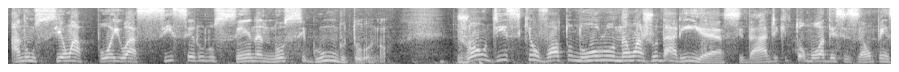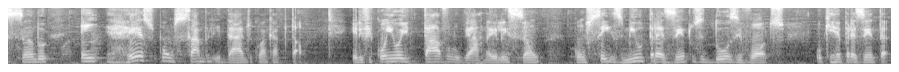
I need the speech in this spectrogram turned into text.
anuncia um apoio a Cícero Lucena no segundo turno. João disse que o voto nulo não ajudaria a cidade que tomou a decisão pensando em responsabilidade com a capital. Ele ficou em oitavo lugar na eleição, com 6.312 votos, o que representa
